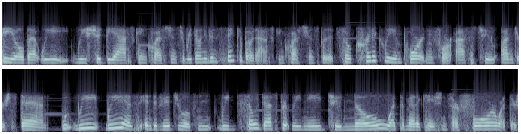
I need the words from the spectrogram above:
feel that we we should be asking questions or we don't even think about asking questions but it's so critically important for us to understand. We we as individuals we so desperately need to know what the medications are for what their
